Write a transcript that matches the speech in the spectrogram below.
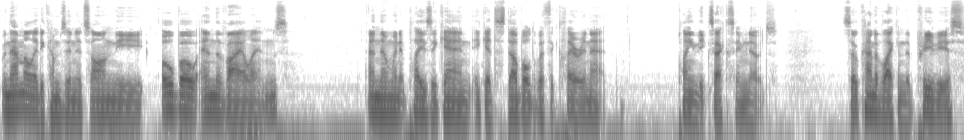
when that melody comes in, it's on the oboe and the violins, and then when it plays again, it gets doubled with the clarinet, playing the exact same notes. So kind of like in the previous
